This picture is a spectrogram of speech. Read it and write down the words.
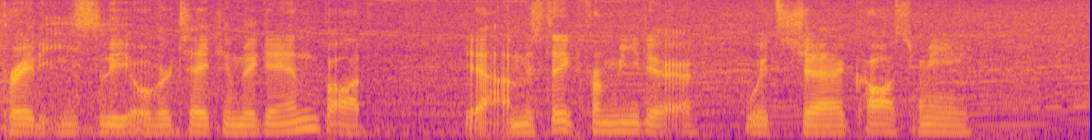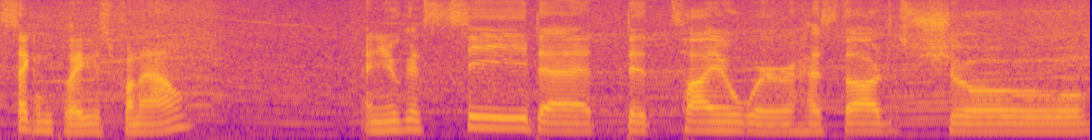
pretty easily overtake him again, but yeah, a mistake from me there, which uh, cost me second place for now. And you can see that the tire wear has started to show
